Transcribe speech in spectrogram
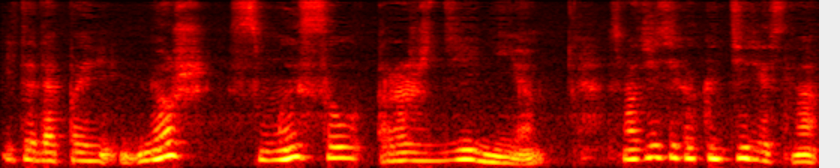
и тогда поймешь смысл рождения. Смотрите, как интересно.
